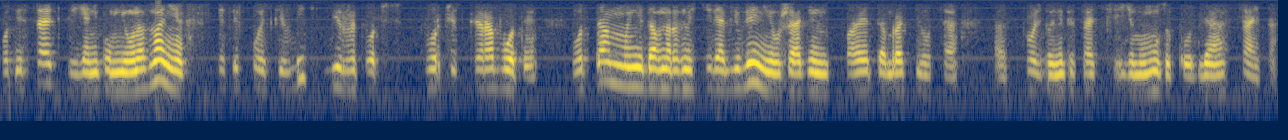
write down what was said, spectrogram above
Вот есть сайт, я не помню его название, если в поиске вбить «Биржа творче- творческой работы», вот там мы недавно разместили объявление, уже один поэт обратился э, с просьбой написать ему музыку для сайта.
